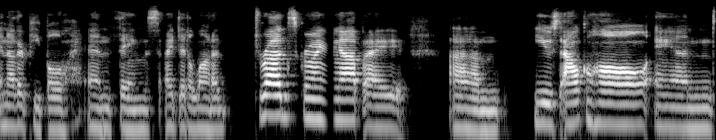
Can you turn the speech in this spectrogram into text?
in other people and things. I did a lot of drugs growing up. I um, used alcohol and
